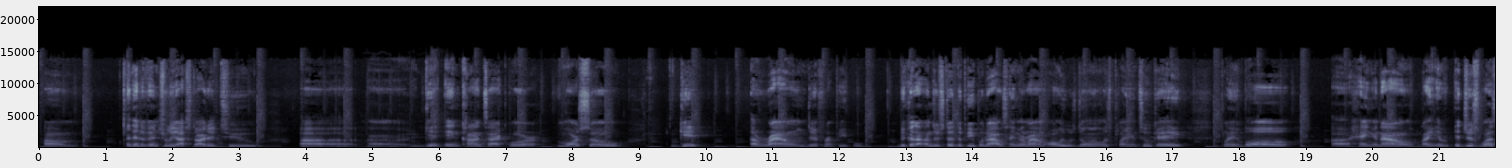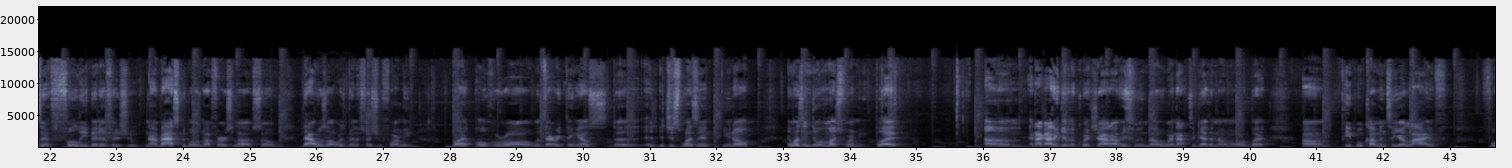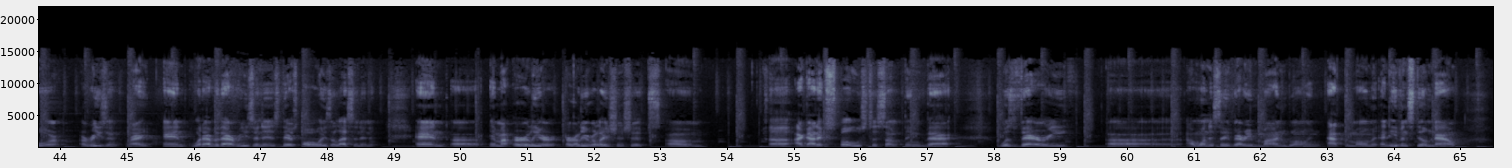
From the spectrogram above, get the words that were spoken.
Um, and then eventually I started to uh, uh, get in contact or more so get around different people because I understood the people that I was hanging around, all we was doing was playing 2K, playing ball, uh, hanging out. Like it, it just wasn't fully beneficial. Now basketball is my first love, so that was always beneficial for me. But overall, with everything else, the it, it just wasn't, you know, it wasn't doing much for me. But um, and I gotta give a quick shout out, even though we're not together no more. But um, people come into your life for a reason, right? And whatever that reason is, there's always a lesson in it. And uh, in my earlier early relationships, um, uh, I got exposed to something that was very uh, I want to say very mind blowing at the moment, and even still now,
